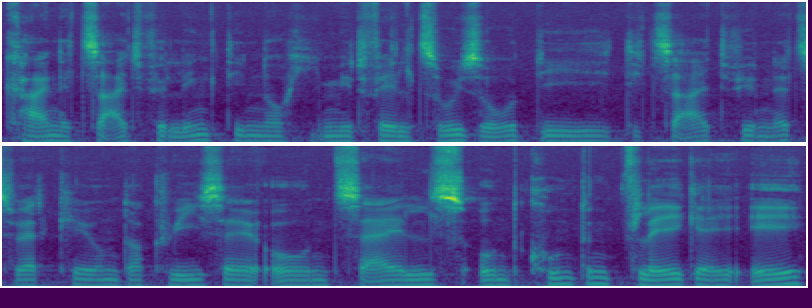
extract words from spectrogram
keine Zeit für LinkedIn noch, mir fehlt sowieso die, die Zeit für Netzwerke und Akquise und Sales und Kundenpflege eh.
